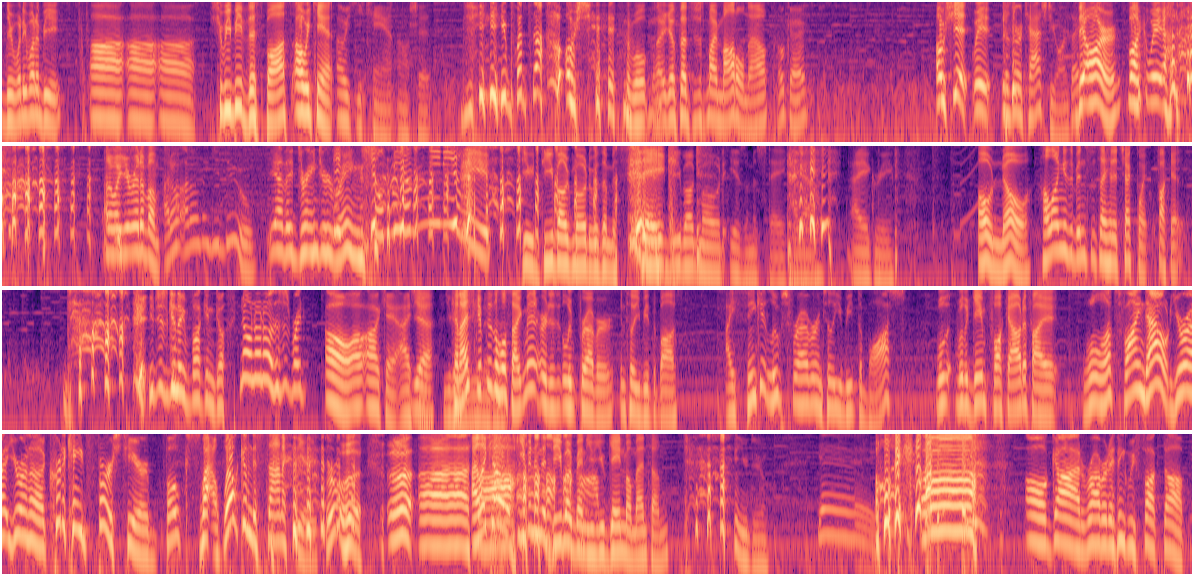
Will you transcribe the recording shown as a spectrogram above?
Dude, what do you want to be? Uh, uh, uh. Should we be this boss? Oh, we can't. Oh, you can't. Oh shit. you put the. Oh shit. well, I guess that's just my model now. Okay. Oh shit! Wait, Because they're attached to you, aren't they? they are. Fuck! Wait, how do, how do I get rid of them? I don't. I don't think you do. Yeah, they drained your They rings. killed me immediately. Dude, debug mode was a mistake. Debug mode is a mistake. Yeah, I agree. Oh no! How long has it been since I hit a checkpoint? Fuck it. You're just gonna fucking go. No, no, no. This is right. Oh, oh, okay. I see. Yeah. You're Can gonna- I skip through the whole segment, or does it loop forever until you beat the boss? I think it loops forever until you beat the boss. Will Will the game fuck out if I? Well, let's find out. You're a, you're on a Criticade first here, folks. Wow! Welcome to Sonic Theory. Uh, Uh, uh, I like how even in the debug menu you gain momentum. you do. Yay. Oh my god! oh, oh God, Robert. I think we fucked up.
